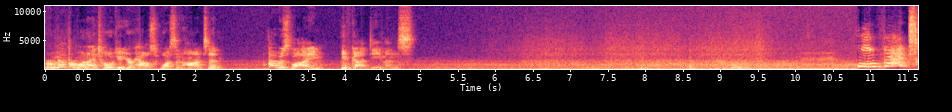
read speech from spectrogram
Remember when I told you your house wasn't haunted? I was lying. You've got demons. Well, that's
